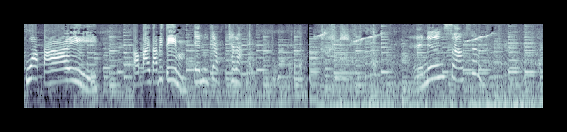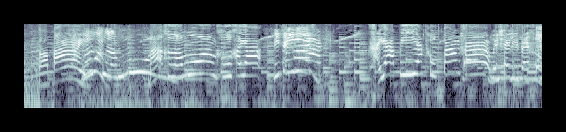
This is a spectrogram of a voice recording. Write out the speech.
ทั่วไป ต่อไปตาพี่ติมเดี๋ยวหนูจับฉลากหนึ่งสองสามต่อไปมะเขือม่วงมะเขือม่วงคือขยะลิซี่ขยะเปียกถูกต้องค่ะ ไม่ใช่รีไซเคิล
